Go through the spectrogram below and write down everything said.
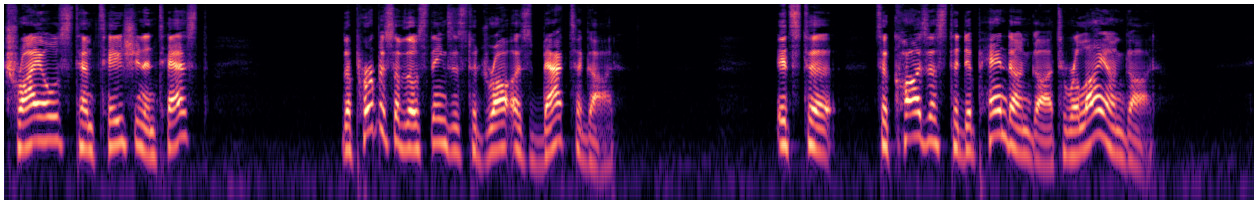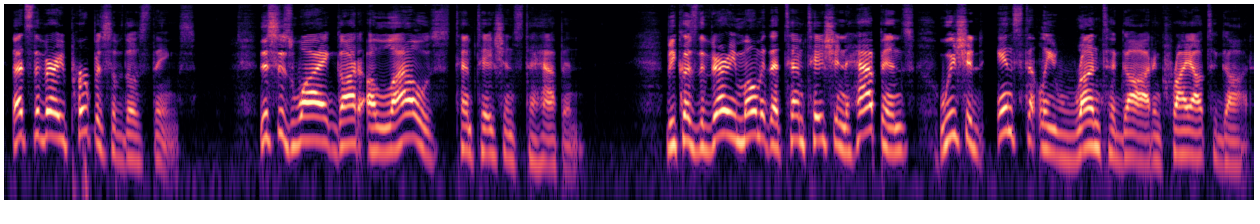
trials, temptation, and test, the purpose of those things is to draw us back to God. It's to, to cause us to depend on God, to rely on God. That's the very purpose of those things. This is why God allows temptations to happen. Because the very moment that temptation happens, we should instantly run to God and cry out to God.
